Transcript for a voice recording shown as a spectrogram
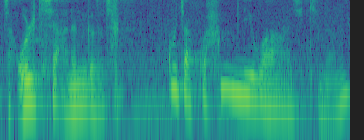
자, 옳지 않은 것을 자꾸 자꾸 합리화시키는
